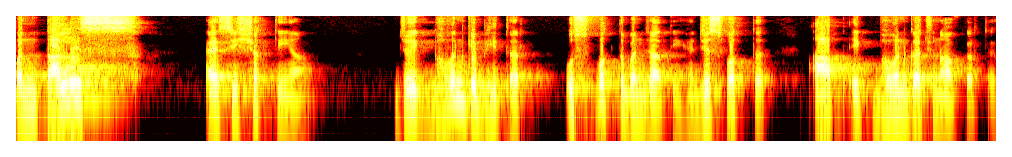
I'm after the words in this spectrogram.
पैंतालीस ऐसी शक्तियाँ जो एक भवन के भीतर उस वक्त बन जाती हैं, जिस वक्त आप एक भवन का चुनाव करते हो।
